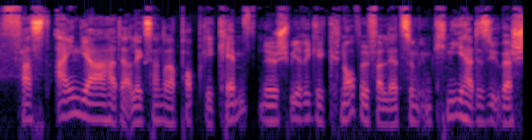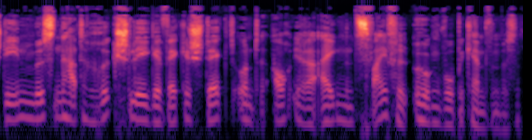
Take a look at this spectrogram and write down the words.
Fast ein Jahr hatte Alexandra Popp gekämpft, eine schwierige Knorpelverletzung im Knie hatte sie überstehen müssen, hat Rückschläge weggesteckt und auch ihre eigenen Zweifel irgendwo bekämpfen müssen.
